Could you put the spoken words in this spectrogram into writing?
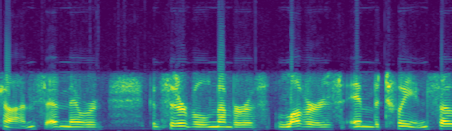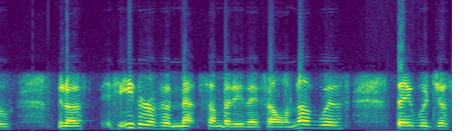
times, and there were considerable number of lovers in between. So, you know, if, if either of them met somebody they fell in love with, they would just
